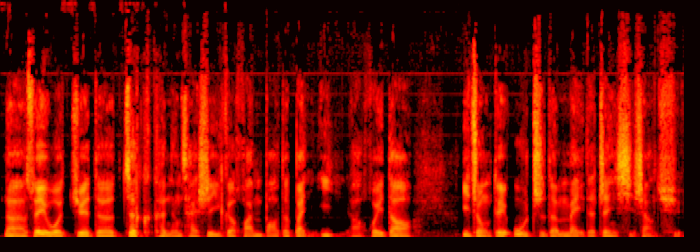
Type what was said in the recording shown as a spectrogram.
那所以我觉得这可能才是一个环保的本意啊，回到一种对物质的美的珍惜上去。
